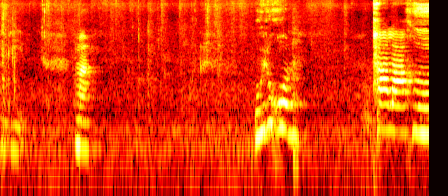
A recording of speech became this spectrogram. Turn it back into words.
พี่พี่ๆมา อุ้ยทุกคน พาราคือ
